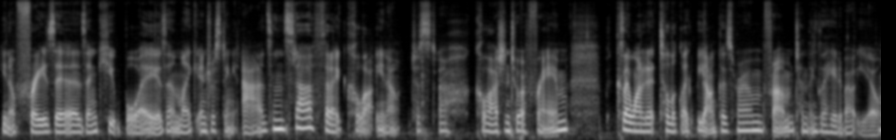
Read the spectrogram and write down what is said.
you know, phrases and cute boys and like interesting ads and stuff that I collage, you know, just uh, collage into a frame because I wanted it to look like Bianca's room from 10 Things I Hate About You.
